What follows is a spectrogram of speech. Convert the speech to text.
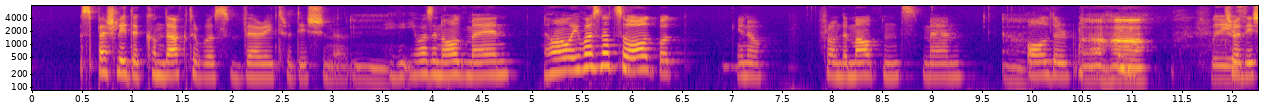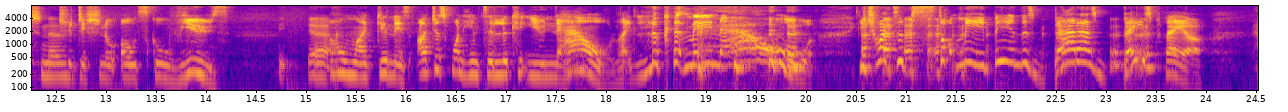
especially the conductor was very traditional. He, he was an old man. No, he was not so old, but you know, from the mountains, man, Oh. older, Uh-huh. With his traditional. traditional old school views. yeah. Oh my goodness. I just want him to look at you now. Like, look at me now. you tried to stop me being this badass bass player.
